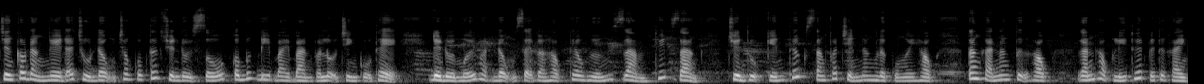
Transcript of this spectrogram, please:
trường cao đẳng nghề đã chủ động trong công tác chuyển đổi số có bước đi bài bản và lộ trình cụ thể để đổi mới hoạt động dạy và học theo hướng giảm thuyết giảng, truyền thụ kiến thức sang phát triển năng lực của người học, tăng khả năng tự học, gắn học lý thuyết với thực hành.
